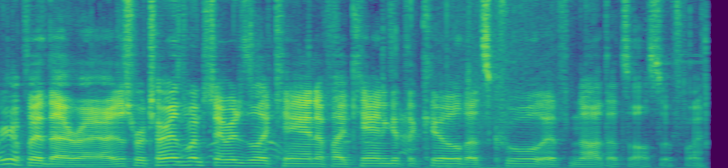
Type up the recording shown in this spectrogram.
We're gonna play that right. I just return as much damage as I can. If I can get the kill, that's cool. If not, that's also fine.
